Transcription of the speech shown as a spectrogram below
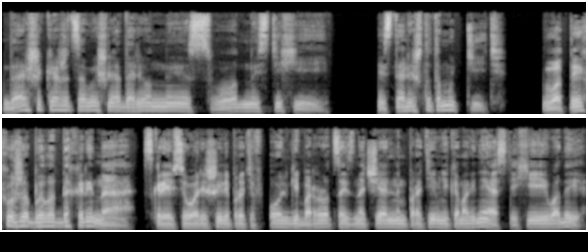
Дальше, кажется, вышли одаренные с водной стихией и стали что-то мутить. Вот их уже было до хрена. Скорее всего, решили против Ольги бороться изначальным противником огня, стихии воды.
